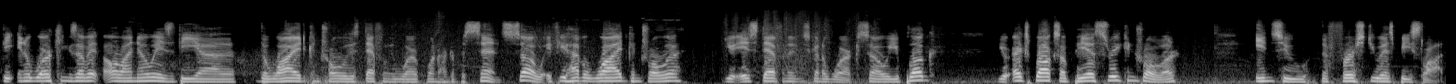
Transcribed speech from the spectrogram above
the inner workings of it. All I know is the uh, the wired controllers definitely work 100%. So if you have a wired controller, you, it's definitely just going to work. So you plug your Xbox or PS3 controller into the first USB slot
